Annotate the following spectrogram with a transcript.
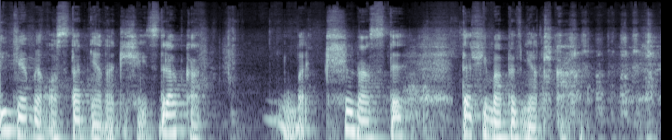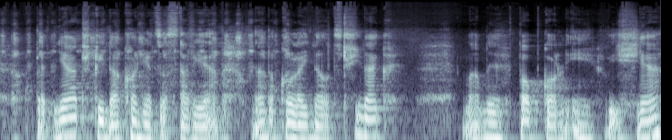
idziemy ostatnia na dzisiaj zdrabka. Numer 13. Też i ma pewniaczka. Pewniaczki na koniec zostawiłem na kolejny odcinek. Mamy popcorn i wiśnie.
